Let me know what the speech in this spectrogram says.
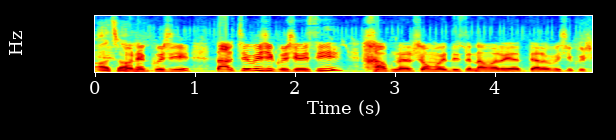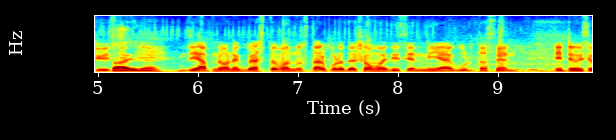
আচ্ছা। অনেক খুশি। তার চেয়ে বেশি খুশি হয়েছি আপনার সময় দিয়েছেন আমার এতে আরও বেশি খুশি হয়েছে। তাই না? জি আপনি অনেক ব্যস্ত মানুষ তারপরে সময় দিয়েছেন নিয়ে ঘুরতেছেন এটা হয়েছে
